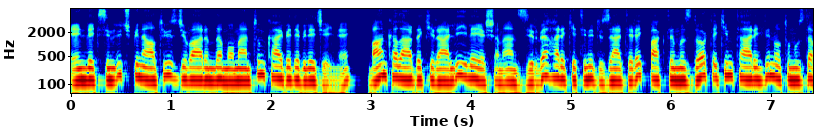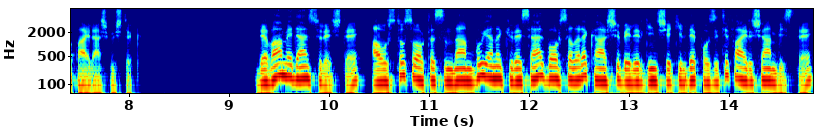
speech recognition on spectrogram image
Endeksin 3600 civarında momentum kaybedebileceğine, bankalardaki rally ile yaşanan zirve hareketini düzelterek baktığımız 4 Ekim tarihli notumuzda paylaşmıştık. Devam eden süreçte, Ağustos ortasından bu yana küresel borsalara karşı belirgin şekilde pozitif ayrışan BIST'te,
